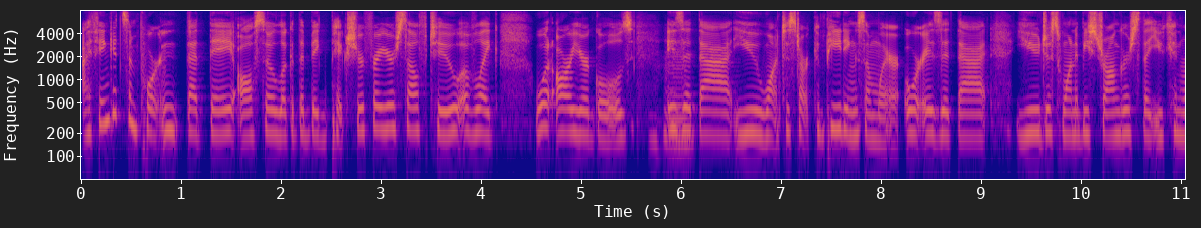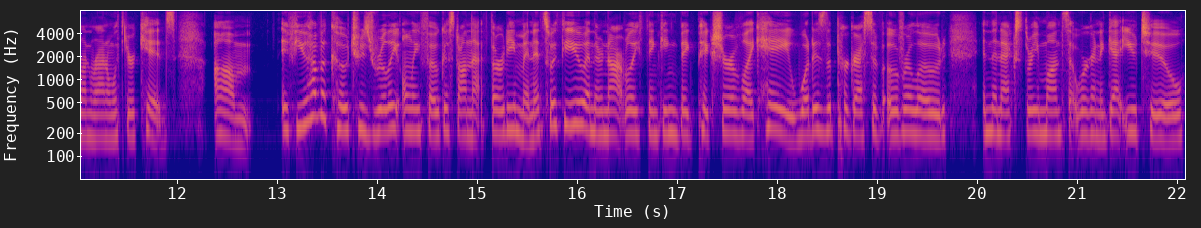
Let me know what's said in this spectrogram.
i think it's important that they also look at the big picture for yourself too of like what are your goals? Is it that you want to start competing somewhere or is it that you just want to be stronger so that you can run around with your kids? Um, if you have a coach who's really only focused on that 30 minutes with you and they're not really thinking big picture of like hey what is the progressive overload in the next three months that we're going to get you to?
